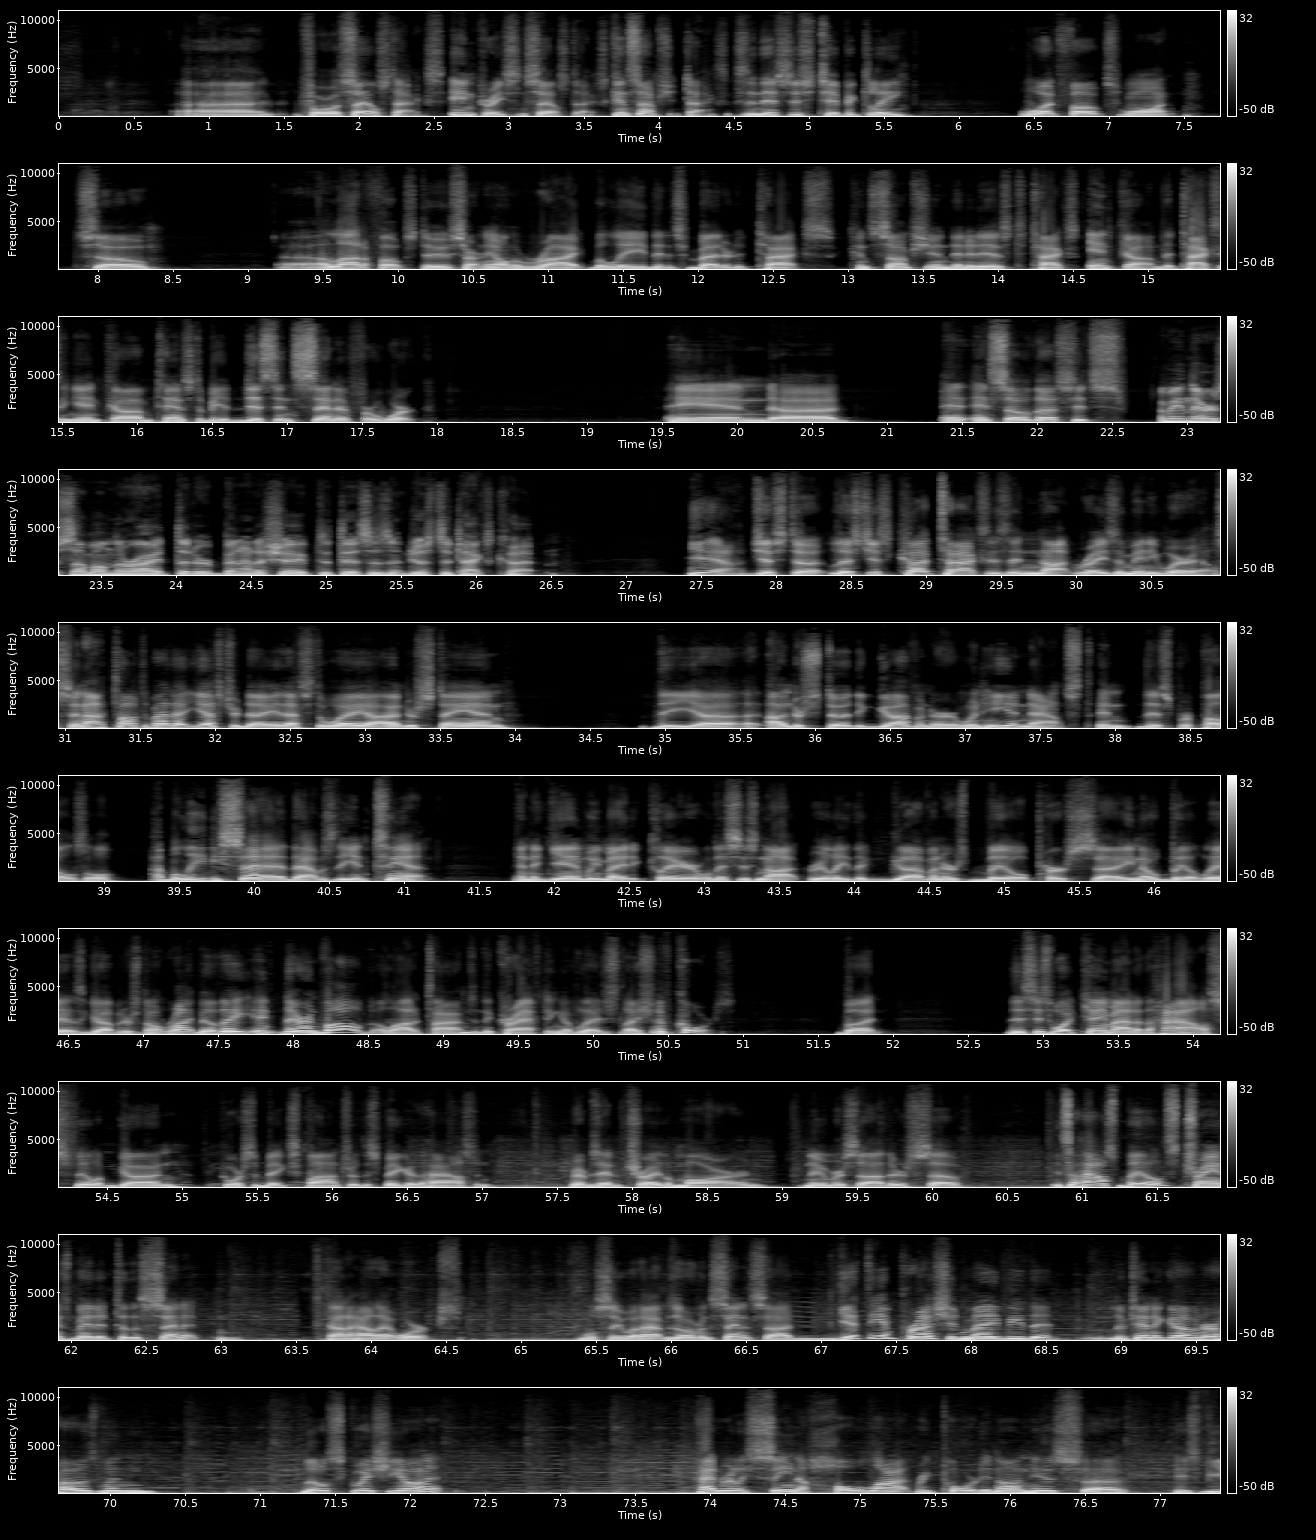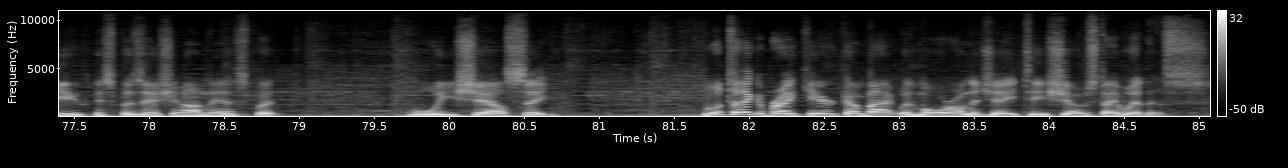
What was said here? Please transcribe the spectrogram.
uh, for a sales tax, increase in sales tax, consumption taxes, and this is typically what folks want. So. Uh, a lot of folks do, certainly on the right, believe that it's better to tax consumption than it is to tax income. That taxing income tends to be a disincentive for work, and uh, and, and so thus it's I mean, there are some on the right that are bent out of shape that this isn't just a tax cut. yeah, just uh, let's just cut taxes and not raise them anywhere else. And I talked about that yesterday. That's the way I understand the uh, understood the governor when he announced in this proposal. I believe he said that was the intent And again, we made it clear. Well, this is not really the governor's bill per se. No bill is. Governors don't write bill. They they're involved a lot of times in the crafting of legislation, of course. But this is what came out of the House. Philip Gunn, of course, a big sponsor, the Speaker of the House, and Representative Trey Lamar and numerous others. So it's a House bill. It's transmitted to the Senate. And it's kind of how that works. We'll see what happens over on the Senate side. Get the impression maybe that Lieutenant Governor Hosemann little squishy on it. Hadn't really seen a whole lot reported on his uh, his view, his position on this, but we shall see. We'll take a break here, come back with more on the JT Show. Stay with us.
